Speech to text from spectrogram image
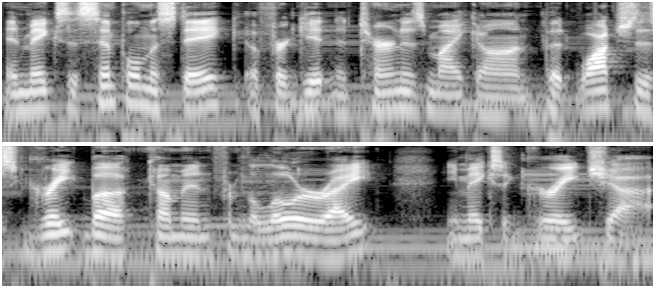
and makes a simple mistake of forgetting to turn his mic on, but watch this great buck come in from the lower right. He makes a great shot.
